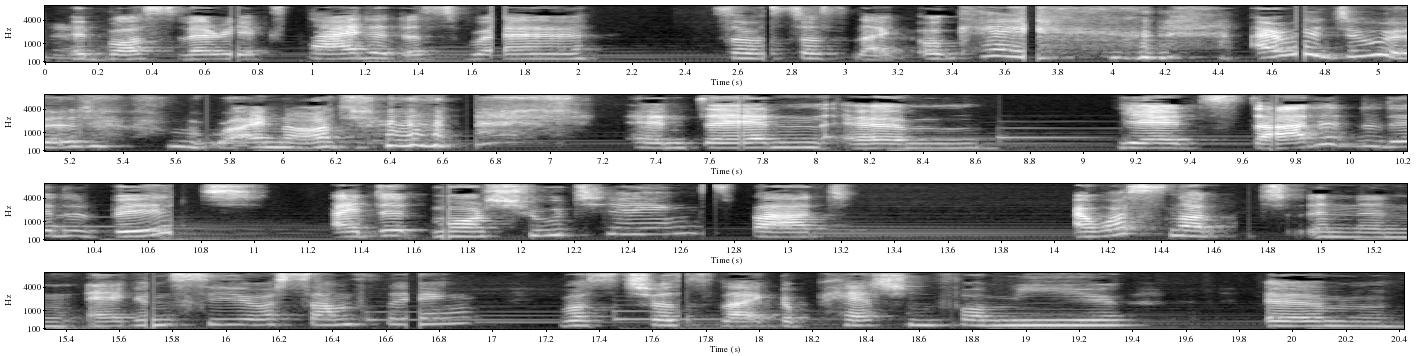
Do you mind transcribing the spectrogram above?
Yeah. it was very excited as well. So it's just like, okay, I will do it. why not? and then, um, yeah, it started a little bit. I did more shootings, but I was not in an agency or something. It was just like a passion for me um,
